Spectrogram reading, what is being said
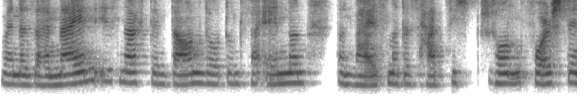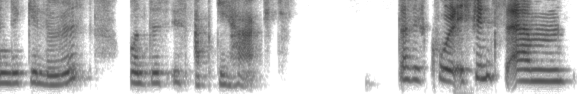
Wenn es ein Nein ist nach dem Download und Verändern, dann weiß man, das hat sich schon vollständig gelöst und das ist abgehakt. Das ist cool. Ich finde es, ähm,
